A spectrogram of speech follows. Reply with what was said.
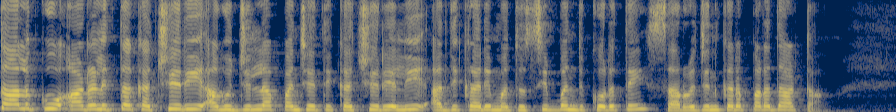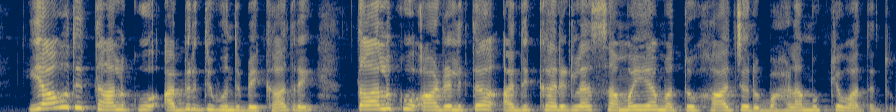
ತಾಲೂಕು ಆಡಳಿತ ಕಚೇರಿ ಹಾಗೂ ಜಿಲ್ಲಾ ಪಂಚಾಯಿತಿ ಕಚೇರಿಯಲ್ಲಿ ಅಧಿಕಾರಿ ಮತ್ತು ಸಿಬ್ಬಂದಿ ಕೊರತೆ ಸಾರ್ವಜನಿಕರ ಪರದಾಟ. ಯಾವುದೇ ತಾಲೂಕು ಅಭಿವೃದ್ಧಿ ಹೊಂದಬೇಕಾದರೆ ತಾಲೂಕು ಆಡಳಿತ, ಅಧಿಕಾರಿಗಳ ಸಮಯ ಮತ್ತು ಹಾಜರು ಬಹಳ ಮುಖ್ಯವಾದದ್ದು.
